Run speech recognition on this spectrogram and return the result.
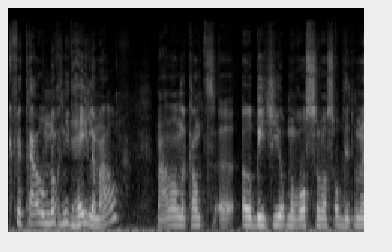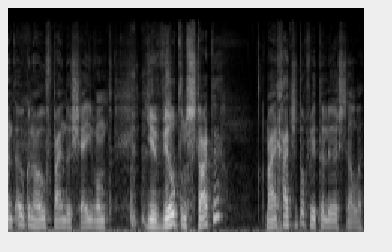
vertrouw hem nog niet helemaal. Maar aan de andere kant, OBG op mijn roster was op dit moment ook een hoofdpijndossier. Want je wilt hem starten, maar hij gaat je toch weer teleurstellen.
